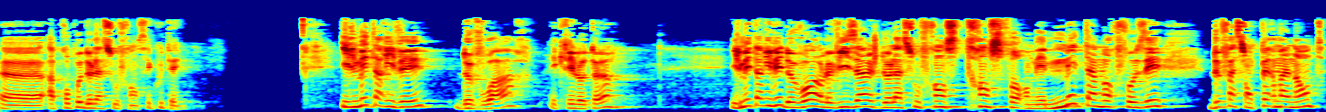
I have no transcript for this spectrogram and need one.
euh, à propos de la souffrance. Écoutez. Il m'est arrivé de voir, écrit l'auteur, il m'est arrivé de voir le visage de la souffrance transformé, métamorphosé de façon permanente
